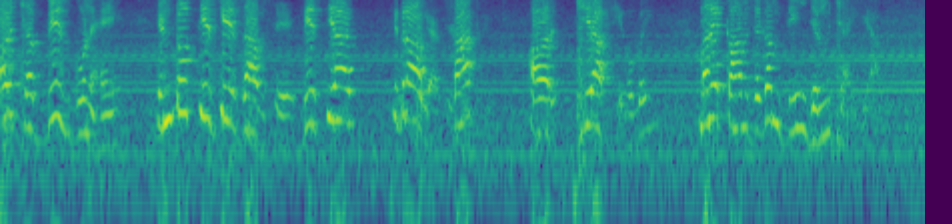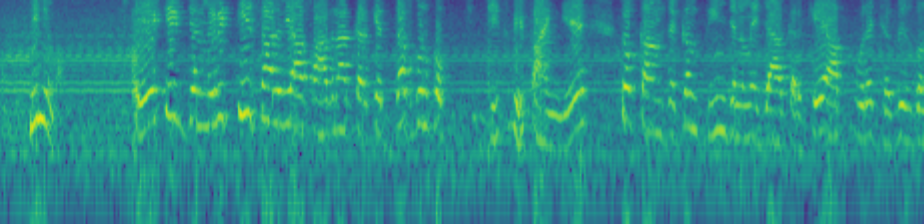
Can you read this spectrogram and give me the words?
और छब्बीस गुण है। इंटू तीस के हिसाब से बीस त्याग कितना हो गया? साठ और छियासी हो गई। मैंने कम से कम तीन जन्म चाहिए आप मिनिमम एक एक जन्म में भी तीस साल भी आप साधना करके दस गुण को जीत भी पाएँगे तो कम से कम तीन जन्म में जा करके आप पूरे छब्बीस गुण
